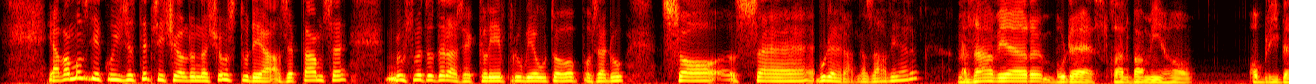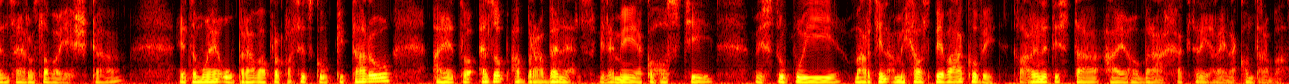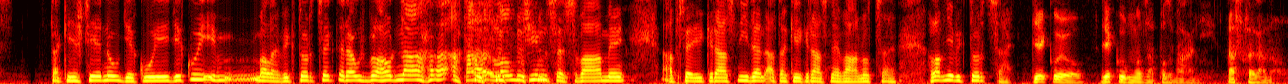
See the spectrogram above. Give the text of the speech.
Já vám moc děkuji, že jste přišel do našeho studia a zeptám se, my už jsme to teda řekli v průběhu toho pořadu, co se bude hrát na závěr? Na závěr bude skladba mýho oblíbence Jaroslava Ješka. Je to moje úprava pro klasickou kytaru a je to Ezop a Brabenec, kde mi jako hosti vystupují Martin a Michal Zpěvákovi, klarinetista a jeho brácha, který hraje na kontrabas. Tak ještě jednou děkuji. Děkuji i malé Viktorce, která už byla hodná a loučím se s vámi a přeji krásný den a taky krásné Vánoce. Hlavně Viktorce. Děkuju, děkuji moc za pozvání. Naschledanou.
